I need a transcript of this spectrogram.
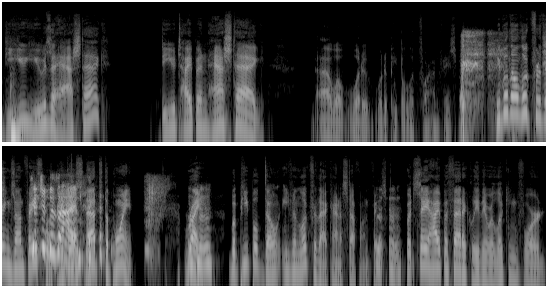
do you use a hashtag? Do you type in hashtag uh, what what do what do people look for on Facebook? People don't look for things on Facebook. Kitchen design. that's the point. Right. Mhm. But people don't even look for that kind of stuff on Facebook. Mm-mm. But say hypothetically they were looking for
